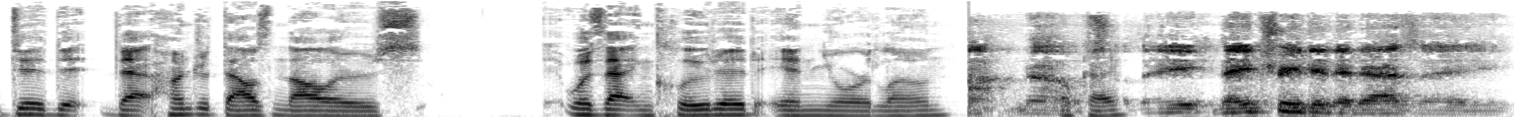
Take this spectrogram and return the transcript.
did that hundred thousand dollars was that included in your loan? No. Okay. So they they treated it as a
